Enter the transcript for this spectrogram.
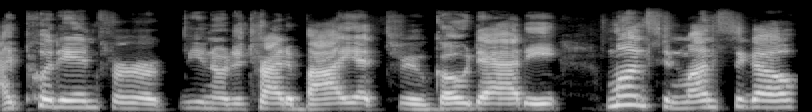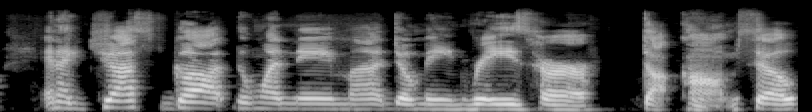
I put in for you know to try to buy it through GoDaddy months and months ago, and I just got the one name uh, domain Razher com. So,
